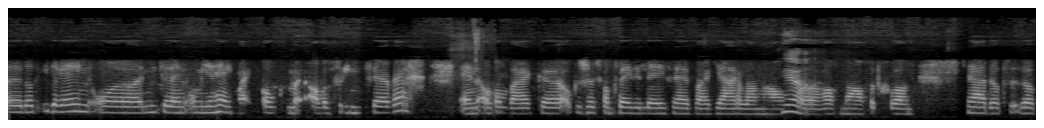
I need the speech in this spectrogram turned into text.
uh, dat iedereen, uh, niet alleen om je heen, maar ook met alle vrienden ver weg. En ook waar ik uh, ook een soort van tweede leven heb, waar ik jarenlang half, half en half heb gewoond ja, dat, dat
